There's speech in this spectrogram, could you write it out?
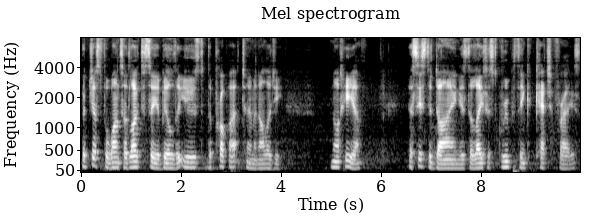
But just for once, I'd like to see a bill that used the proper terminology. Not here. Assisted dying is the latest groupthink catchphrase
